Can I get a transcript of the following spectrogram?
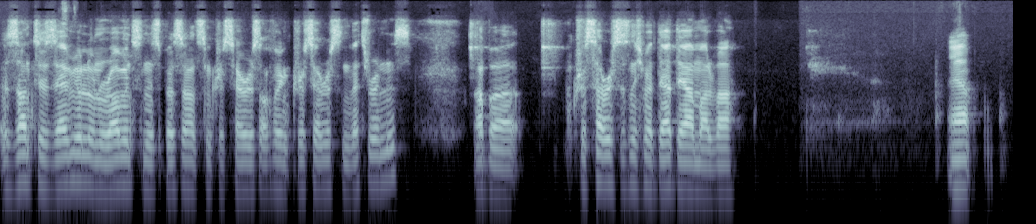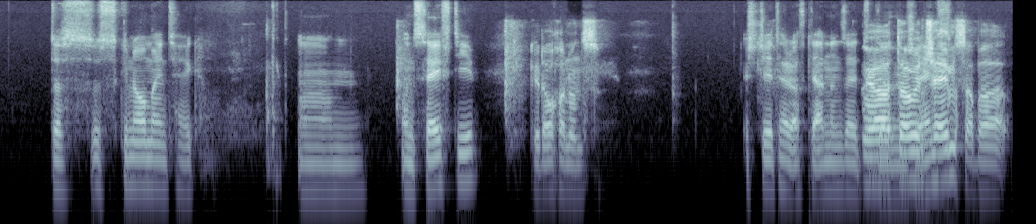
Sante Samuel und Robinson ist besser als ein Chris Harris, auch wenn Chris Harris ein Veteran ist. Aber Chris Harris ist nicht mehr der, der er mal war. Ja, das ist genau mein Take. Ähm, und Safety Geht auch an uns. steht halt auf der anderen Seite. Ja, Derwin Derwin James. aber.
